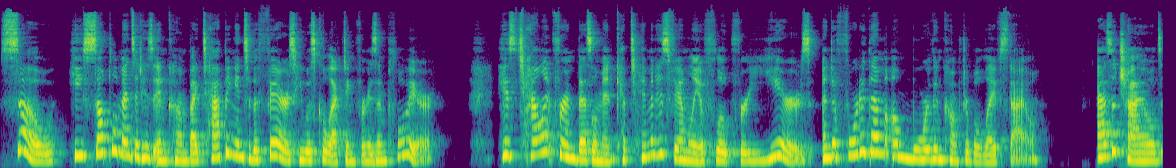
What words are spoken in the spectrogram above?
So, he supplemented his income by tapping into the fares he was collecting for his employer. His talent for embezzlement kept him and his family afloat for years and afforded them a more than comfortable lifestyle. As a child,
